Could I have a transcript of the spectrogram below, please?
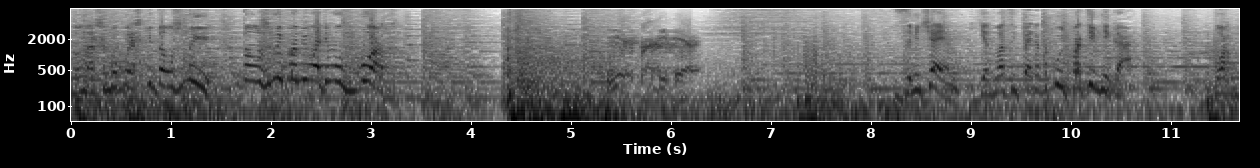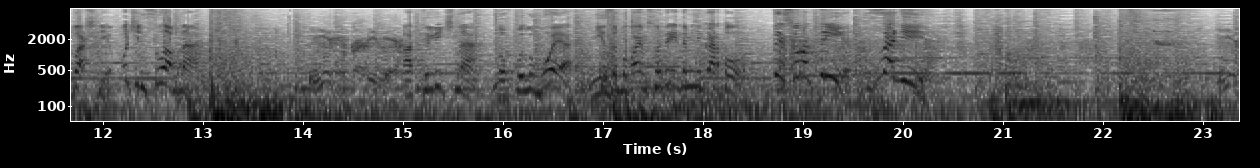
Но наши ББшки должны, должны пробивать его в борт. Есть пробитие. Замечаем, Е-25 атакует противника. Борт башни очень славно. Есть пробитие. Отлично, но в пылу боя не забываем смотреть на миникарту. Т-43, сзади! Есть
